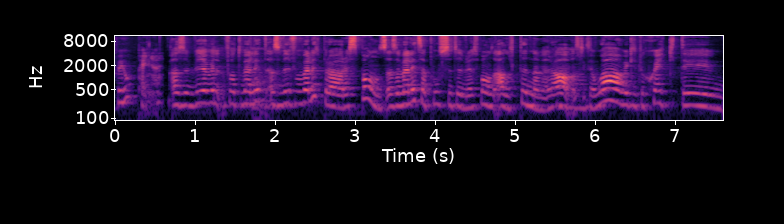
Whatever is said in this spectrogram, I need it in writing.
få ihop pengar. Alltså vi har väl fått väldigt, alltså vi får väldigt bra respons, alltså väldigt så här positiv respons alltid när vi hör av oss. Mm. Liksom, wow vilket projekt, det är,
